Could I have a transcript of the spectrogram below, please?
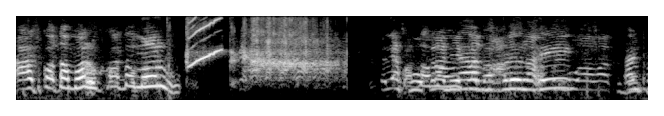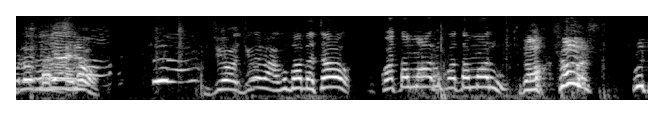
આજ કો તો મરું કો તો મરું. છોકરા બગડ્યો નહીં. અને પેલો બીજા જો જો. વાઘુબા બચાવો. કોતો મારું કોતો મારું. રાક્ષસ! હું.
